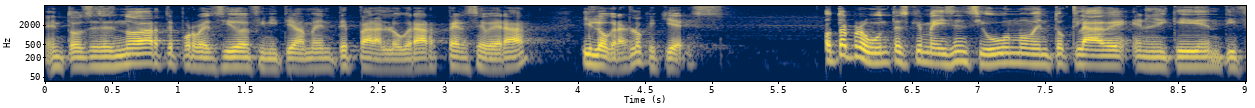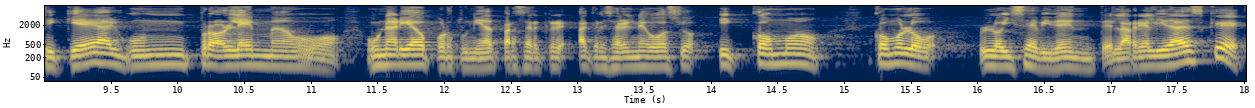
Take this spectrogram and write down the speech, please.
Entonces es no darte por vencido definitivamente para lograr perseverar y lograr lo que quieres. Otra pregunta es que me dicen si hubo un momento clave en el que identifiqué algún problema o un área de oportunidad para hacer a crecer el negocio y cómo, cómo lo, lo hice evidente. La realidad es que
